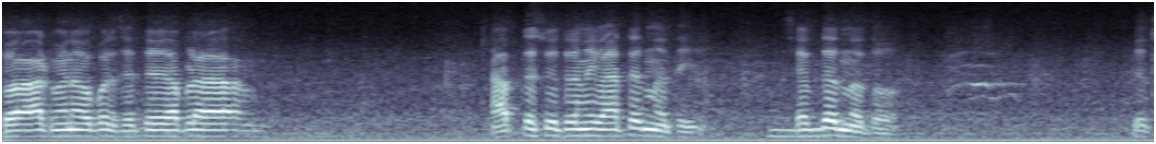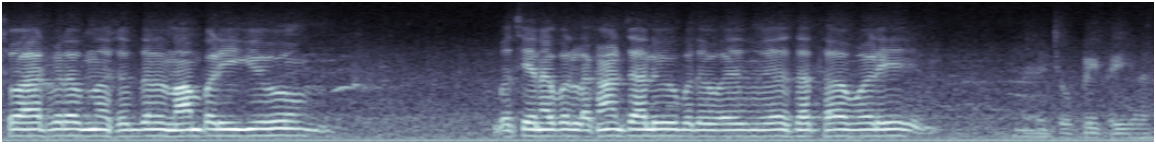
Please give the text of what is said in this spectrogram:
છ. આઠ મહિના ઉપર છે તે આપણા આપતા સૂત્રની વાત જ નથી. શબ્દ જ નતો. છ આઠ મહિના શબ્દનું નામ પડી ગયું. પછી એના પર લખાણ ચાલ્યું બધું વ્યવસ્થા થવા મળી. ચોપડી તૈયાર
